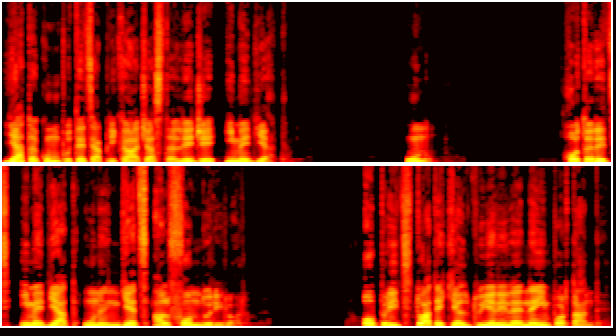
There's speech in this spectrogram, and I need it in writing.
Iată cum puteți aplica această lege imediat. 1. Hotărâți imediat un îngheț al fondurilor. Opriți toate cheltuielile neimportante.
